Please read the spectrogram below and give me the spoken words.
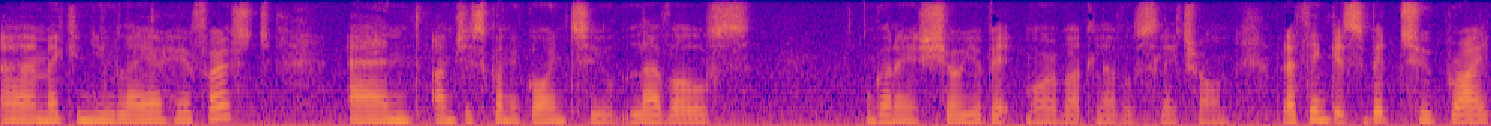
uh, make a new layer here first and I'm just going to go into levels I'm going to show you a bit more about levels later on but I think it's a bit too bright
